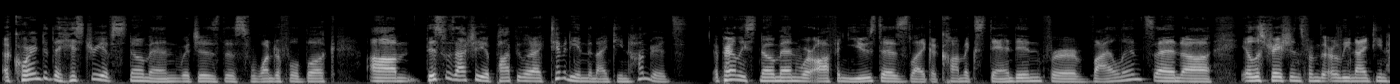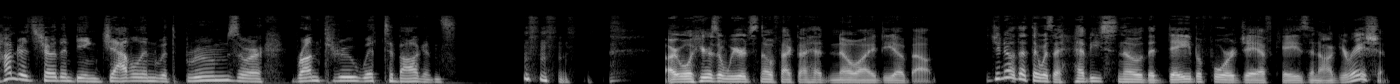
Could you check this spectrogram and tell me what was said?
according to the History of Snowmen, which is this wonderful book, um, this was actually a popular activity in the 1900s apparently snowmen were often used as like a comic stand-in for violence and uh, illustrations from the early 1900s show them being javelin with brooms or run through with toboggans. All right well here's a weird snow fact i had no idea about. Did you know that there was a heavy snow the day before jfk's inauguration?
